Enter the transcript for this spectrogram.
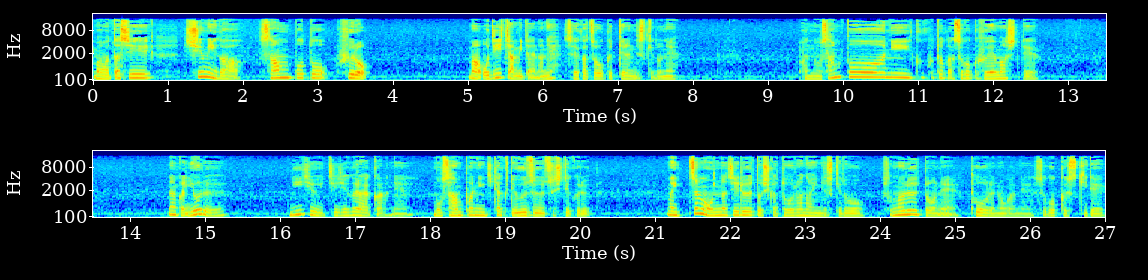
まあ私趣味が散歩と風呂。まあおじいちゃんみたいなね生活を送ってるんですけどね。あの散歩に行くことがすごく増えまして。なんか夜21時ぐらいからねもう散歩に行きたくてうずうずしてくる。まあいっつも同じルートしか通らないんですけどそのルートをね通るのがねすごく好きで。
